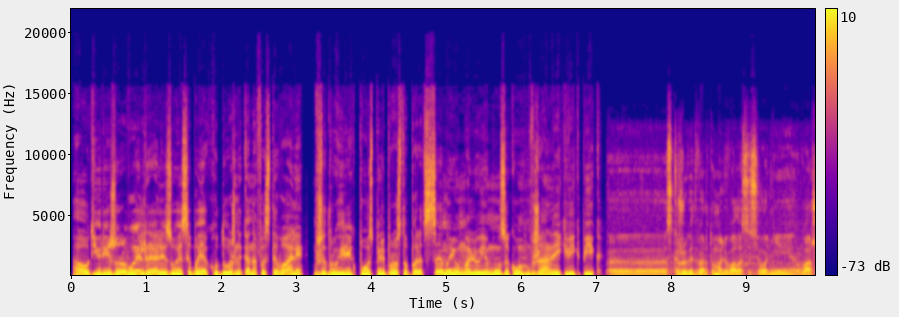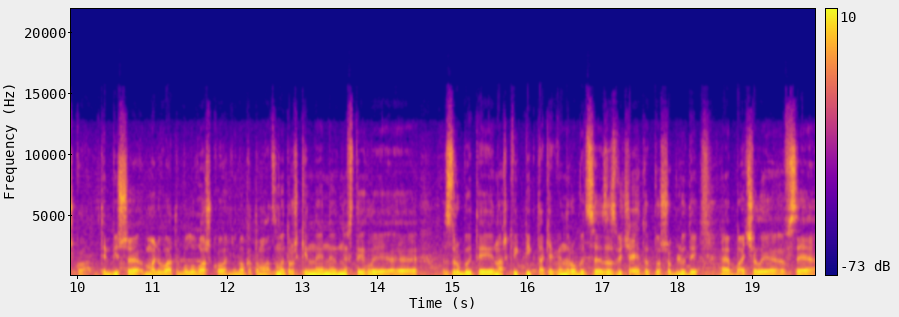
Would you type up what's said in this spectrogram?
А от Юрій Журавель реалізує себе як художника на фестивалі. Вже другий рік поспіль просто перед сценою малює музику в жанрі квік-пік. Е, Скажу відверто, малювалося сьогодні важко. Тим більше малювати було важко Ніно Катамадзе. Ми трошки не, не, не встигли е, зробити наш квікпік так, як він робить це зазвичай, тобто, щоб люди е, бачили все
